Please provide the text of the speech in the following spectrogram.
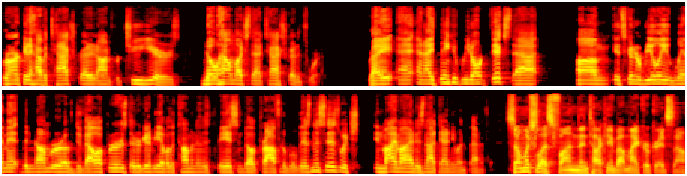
but aren't going to have a tax credit on for two years know how much that tax credit's worth, right? And, and I think if we don't fix that, um, it's going to really limit the number of developers that are going to be able to come into the space and build profitable businesses, which in my mind is not to anyone's benefit. So much less fun than talking about microgrids, though.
